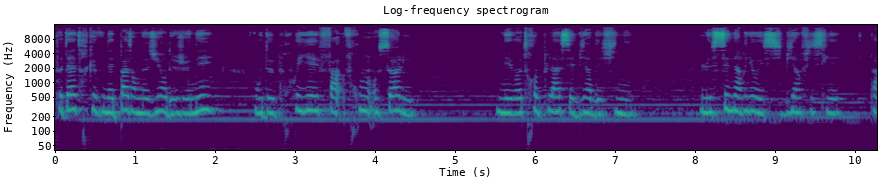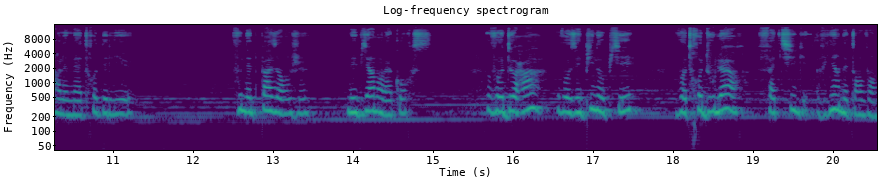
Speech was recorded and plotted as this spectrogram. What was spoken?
Peut-être que vous n'êtes pas en mesure de jeûner ou de prier front au sol, mais votre place est bien définie. Le scénario est si bien ficelé par le maître des lieux. Vous n'êtes pas hors jeu, mais bien dans la course. Vos rats, vos épines aux pieds, votre douleur, fatigue, rien n'est en vain.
